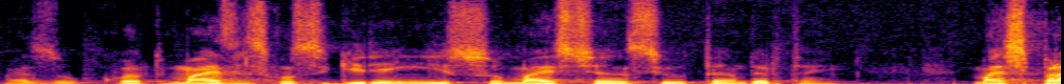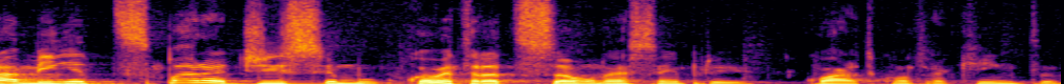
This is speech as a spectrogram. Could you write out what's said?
Mas o, quanto mais eles conseguirem isso, mais chance o Thunder tem. Mas pra mim é disparadíssimo, como é tradição, né? Sempre quarto contra quinto.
